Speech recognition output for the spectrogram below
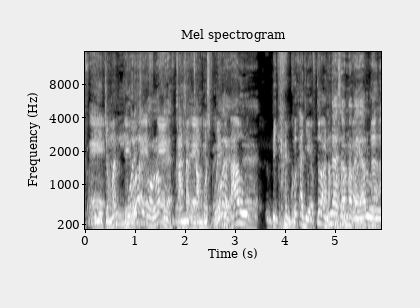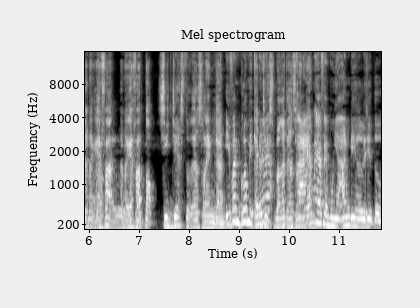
FE. Iya, cuman Iya. Boleh Gua psikolog FE. ya? Karena FE. kampus gue gue tahu. Pikiran gue KJF tuh anak Enggak sama kayak lu. Nah, anak Eva, lu. anak Eva tok. Si Jazz tuh kan slang kan. Even gue Kan mikirnya Jazz banget kan slang kan. KMF yang punya andil di situ.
